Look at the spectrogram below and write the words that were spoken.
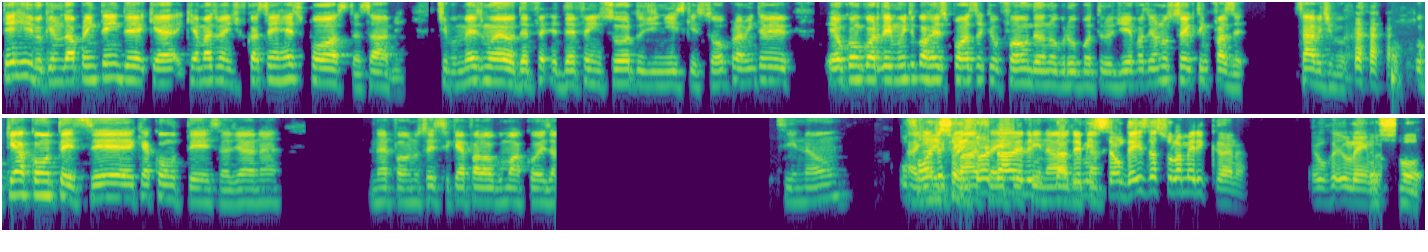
terrível, que não dá para entender, que é, que é mais ou menos ficar sem resposta, sabe? Tipo, mesmo eu, def defensor do Diniz que sou, para mim teve. Eu concordei muito com a resposta que o Fão deu no grupo outro dia, falei, eu não sei o que tem que fazer. Sabe, tipo, o que acontecer, que aconteça já, né? Né, Fão? Não sei se quer falar alguma coisa. Se não. O Fão é defensor da, da demissão desde a Sul-Americana. Eu, eu lembro. Eu sou,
